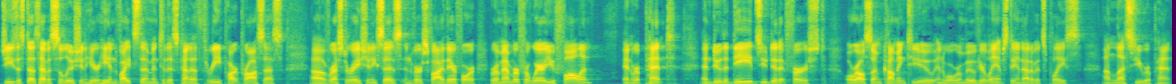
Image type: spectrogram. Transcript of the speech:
Jesus does have a solution here. He invites them into this kind of three part process of restoration. He says in verse 5 Therefore, remember from where you've fallen and repent and do the deeds you did at first, or else I'm coming to you and will remove your lampstand out of its place unless you repent.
